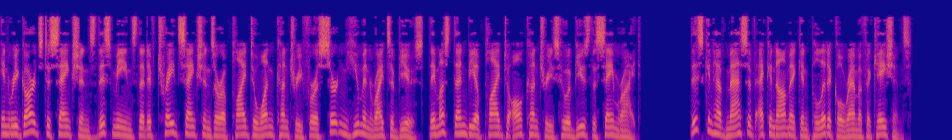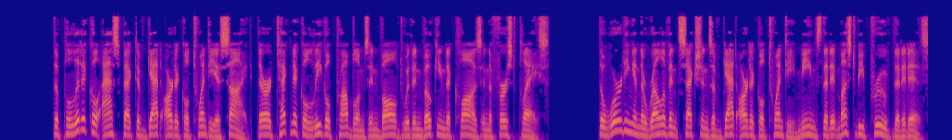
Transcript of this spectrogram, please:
In regards to sanctions this means that if trade sanctions are applied to one country for a certain human rights abuse, they must then be applied to all countries who abuse the same right. This can have massive economic and political ramifications. The political aspect of GATT Article 20 aside, there are technical legal problems involved with invoking the clause in the first place. The wording in the relevant sections of GATT Article 20 means that it must be proved that it is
